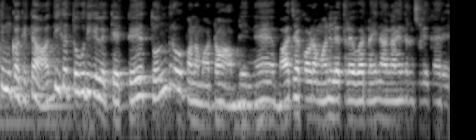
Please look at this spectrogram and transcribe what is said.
அதிமுக கிட்ட அதிக தொகுதிகளை கேட்டு தொந்தரவு பண்ண மாட்டோம் அப்படின்னு பாஜகவோட மாநில தலைவர் நயினார் நாகேந்திரன் சொல்லியிருக்காரு.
